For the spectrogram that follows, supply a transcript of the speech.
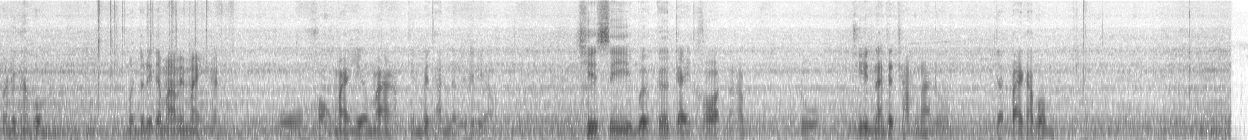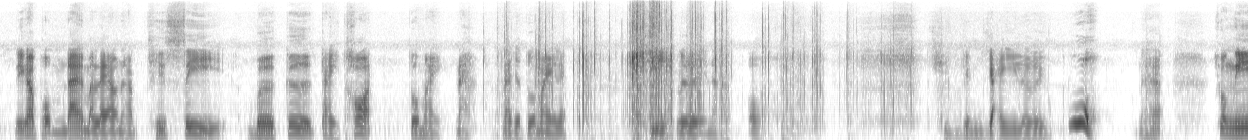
สวัสดีครับผม เหมือนตัวนี้จะมาใหม่ๆนะ โอ้โห ของใหม่เยอะมากครับ กินไม่ทันกันเลยทีเดียว ชีสซี่เบอร์เกอร์ไก่ทอดนะครับ ดูชีสน่าจะฉ่ำน่าดู จัดไปครับผม นี่ครับผมได้มาแล้วนะครับ ชีสซี่เบอร์เกอร์ไก่ทอดตัวใหม่นะ น่าจะตัวใหม่แหละฉีกเลยนะครับ โอ้ ชิ้นยังใหญ่เลยโอ้นะฮะ ช่วงนี้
